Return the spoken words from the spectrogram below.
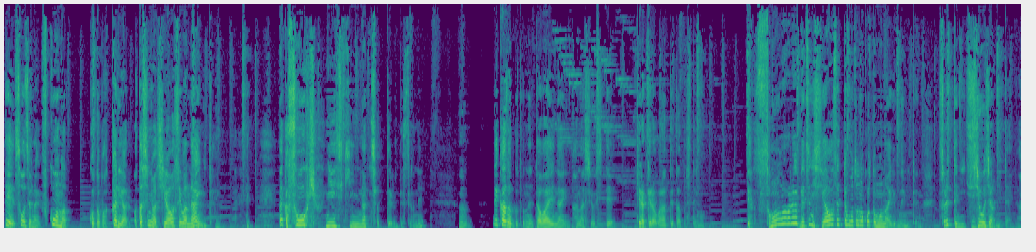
でそうじゃない不幸なことばっかりある。私には幸せはないみたいな。なんかそういう認識になっちゃってるんですよね。うん、で家族とねたわいない話をしてケラケラ笑ってたとしてもいやそれ別に幸せってほどのこともないよねみたいな。それって日常じゃんみたいな。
